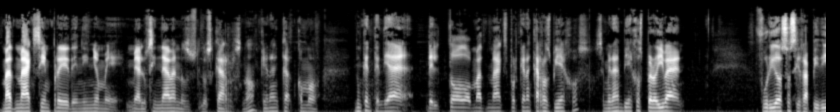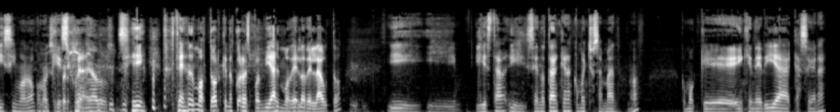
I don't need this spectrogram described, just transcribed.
Mad Max siempre de niño me, me alucinaban los, los carros, ¿no? Que eran ca- como... Nunca entendía del todo Mad Max porque eran carros viejos, se miraban viejos, pero iban furiosos y rapidísimo, ¿no? Como que súper si fuera- tuneados. Sí, tenían un motor que no correspondía al modelo del auto y, y, y, estaba- y se notaban que eran como hechos a mano, ¿no? como que ingeniería casera.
